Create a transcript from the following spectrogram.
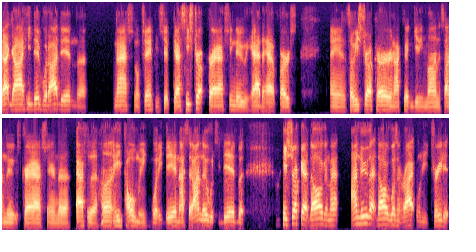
that guy he did what I did in the national championship cast. He struck Crash. He knew he had to have first. And so he struck her, and I couldn't get him minus. I knew it was Crash. And uh, after the hunt, he told me what he did, and I said, I knew what you did, but he struck that dog, and that I knew that dog wasn't right when he treated.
